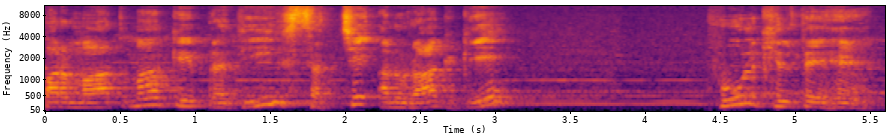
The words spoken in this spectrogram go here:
परमात्मा के प्रति सच्चे अनुराग के फूल खिलते हैं।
